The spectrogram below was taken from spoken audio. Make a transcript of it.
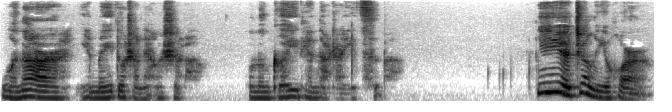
我那儿也没多少粮食了，我们隔一天到这儿一次吧。”音乐怔一会儿，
